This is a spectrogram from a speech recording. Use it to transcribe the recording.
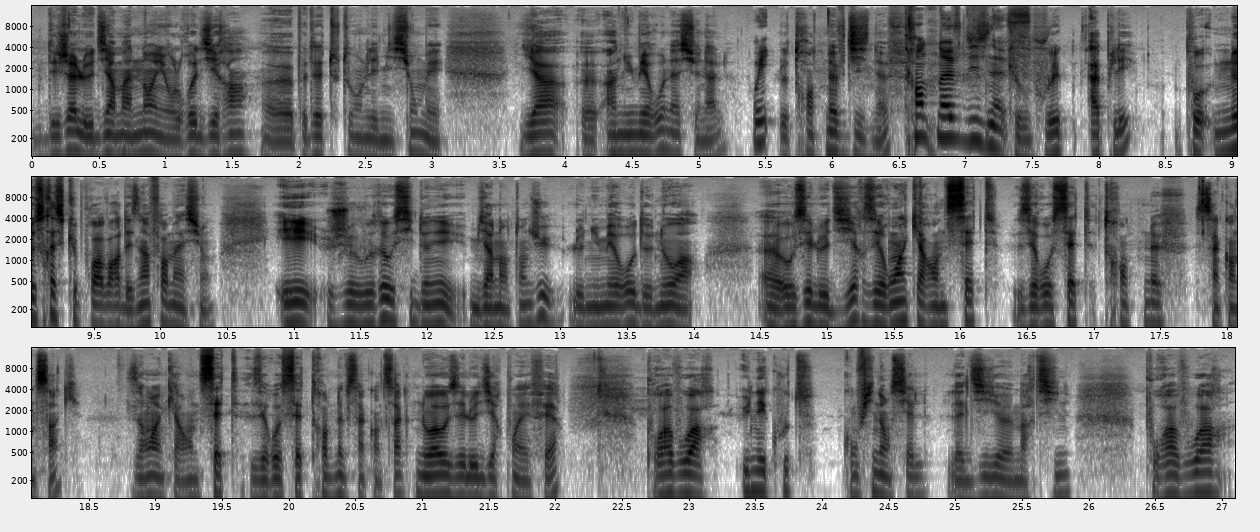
déjà le dire maintenant et on le redira euh, peut-être tout au long de l'émission, mais il y a euh, un numéro national, oui. le 3919, 3919, que vous pouvez appeler ne serait-ce que pour avoir des informations. Et je voudrais aussi donner, bien entendu, le numéro de Noah, euh, osez le dire, 01 47 07 39 55. 01 47 07 39 55, noah-osez-le-dire.fr, pour avoir une écoute confidentielle, l'a dit euh, Martine, pour avoir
